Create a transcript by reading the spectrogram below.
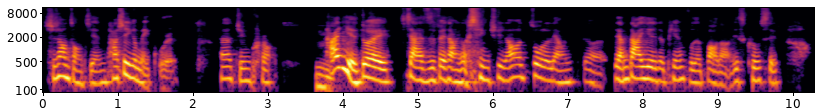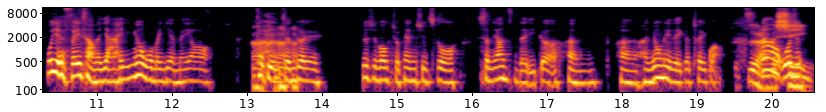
时尚总监，他是一个美国人，他叫 Jim Crow，嗯，他也对夏姿非常有 兴趣，然后做了两个两大页的篇幅的报道，exclusive，我也非常的压抑，因为我们也没有特别针 对就是 Vogue Japan 去做。什么样子的一个很很很用力的一个推广，自然的吸引。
